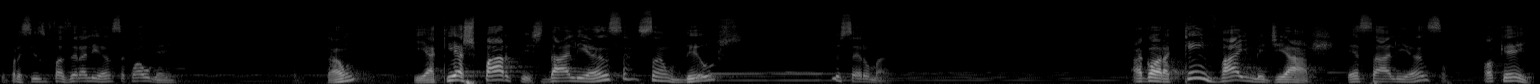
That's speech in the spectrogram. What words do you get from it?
Eu preciso fazer aliança com alguém. Então, e aqui as partes da aliança são Deus e o ser humano. Agora, quem vai mediar essa aliança? Ok,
